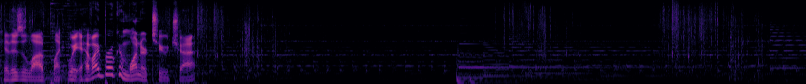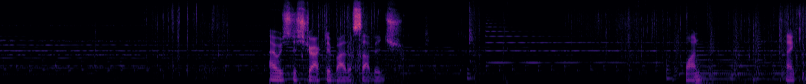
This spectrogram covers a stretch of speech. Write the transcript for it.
Okay, there's a loud plank. Wait, have I broken one or two, chat? I was distracted by the subbage. One. Thank you.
